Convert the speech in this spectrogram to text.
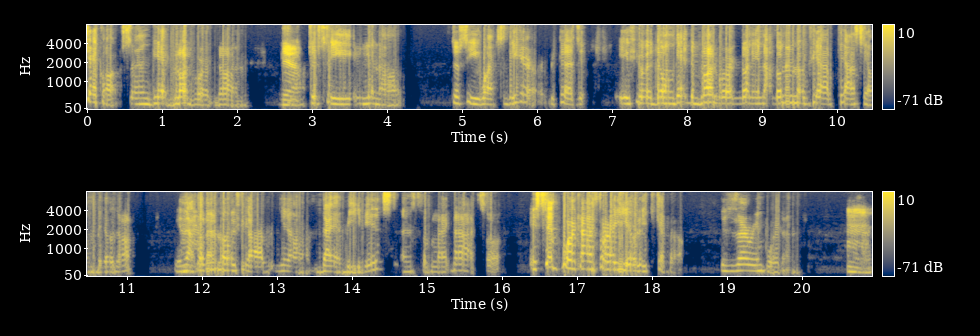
checkups and get blood work done. Yeah. To see, you know, to see what's there because if you don't get the blood work done, you're not going to know if you have calcium buildup. You're not going to know if you have, you know, diabetes and stuff like that. So it's important for a yearly checkup. It's very important. Mm.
